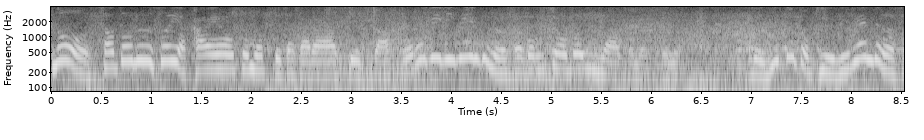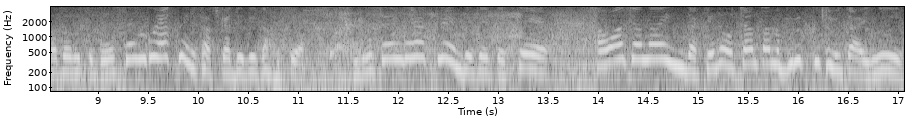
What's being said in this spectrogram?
のサドルそういや変えようと思ってたからっていうか、これでリベンジのサドルちょうどいいなと思ってね。で、見たとき、リベンデのサドルって5500円確か出てたんですよ。5500円で出てて、革じゃないんだけど、ちゃんとあのブルックスみたいに、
